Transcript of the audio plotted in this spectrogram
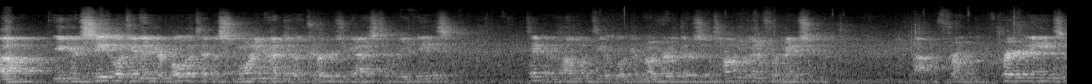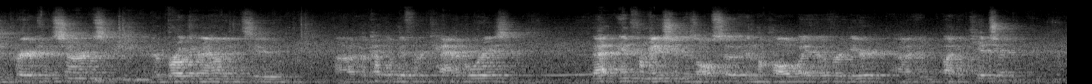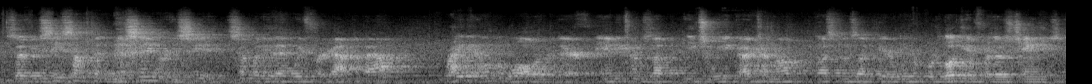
Um, you can see looking in your bulletin this morning, I do encourage you guys to read these. Take them home with you, look them over. There's a ton of information uh, from prayer needs and prayer concerns, and they're broken out into uh, a couple different categories. That information is also in the hallway over here uh, by the kitchen. So if you see something missing or you see somebody that we've forgotten about, write it on the wall over there. Comes up each week. I come up. Dustin's up here. We're, we're looking for those changes.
